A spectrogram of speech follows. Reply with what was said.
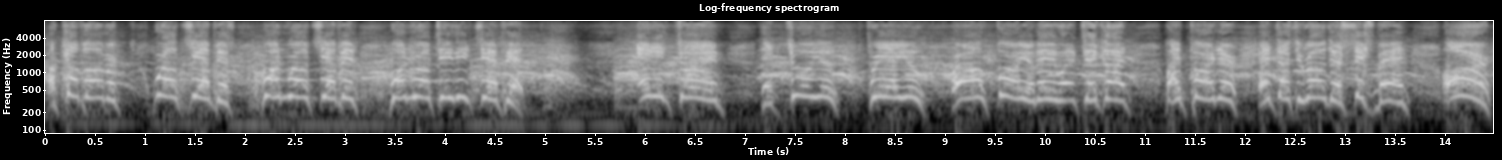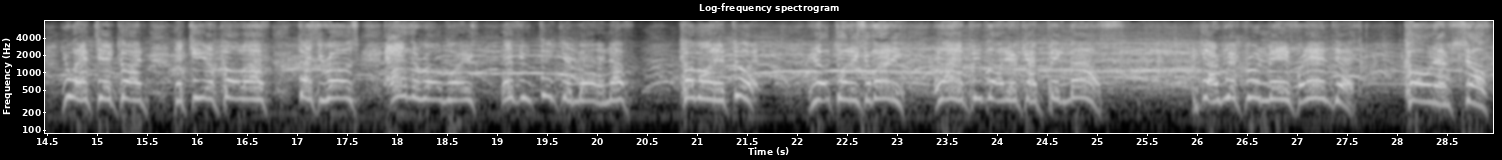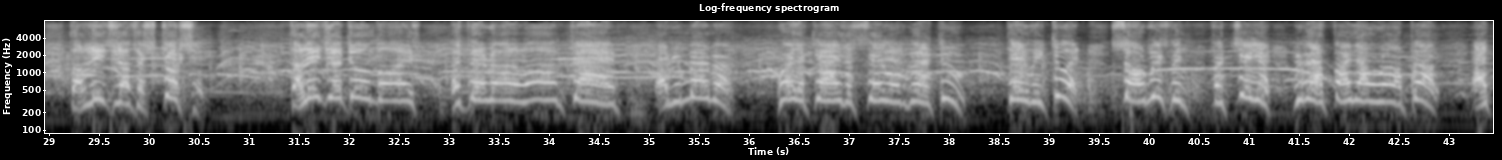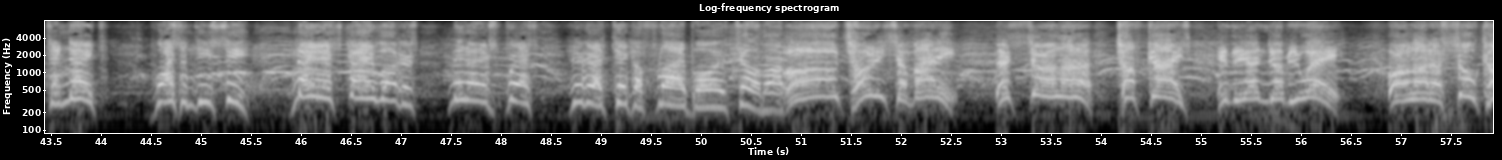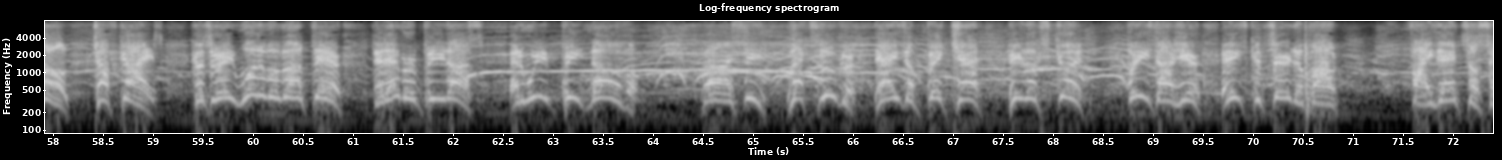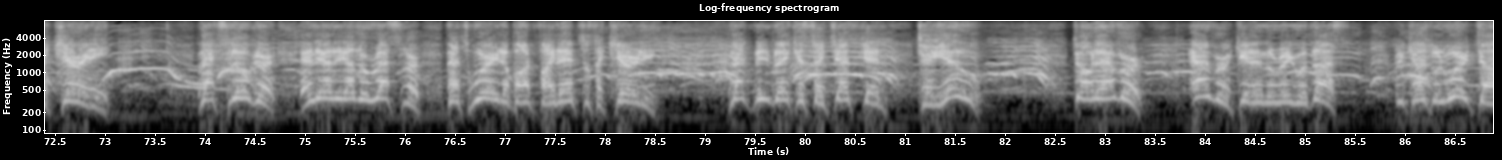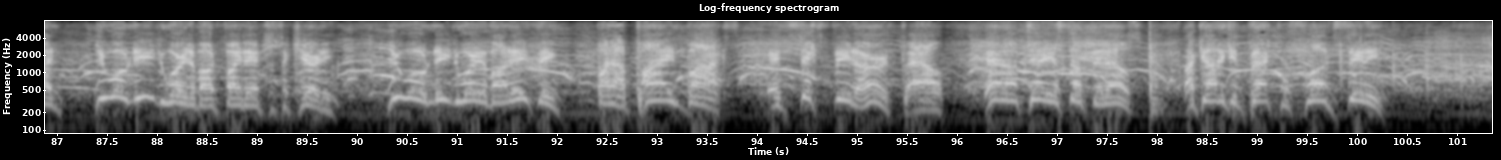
A couple of them are world champions, one world champion, one world TV champion. Anytime that two of you, three of you, or all four of you maybe want to take on my partner and Dusty Rhodes are six man, or you want to take on Nikita Koloff, Dusty Rhodes, and the Road Warriors, if you think you're man enough, come on and do it. You know, Tony Schiavone, a lot of people out here got big mouths. You got Rick Rude and Manny Fernandez calling himself the Legion of Destruction. The Legion of Doom, boys, has been around a long time. And remember, we're the guys that say what we're going to do. Then we do it. So Richmond, Virginia, you're going to find out what we're all about. And tonight, Washington, D.C., Night of Skywalkers, Midnight Express, you're going to take a fly, boys. Tell them, Hawk. Oh, Tony Schiavone! There's sure a lot of tough guys in the NWA. Or a lot of so-called tough guys. Because there ain't one of them out there that ever beat us. And we've beaten all of them. Now I see Lex Luger. Yeah, he's a big cat. He looks good. But he's out here and he's concerned about financial security. Lex Luger and any other wrestler that's worried about financial security. Let me make a suggestion to you. Don't ever, ever get in the ring with us. Because when we're done, you won't need to worry about financial security. You won't need to worry about anything but a pine box and six feet of earth, pal. And I'll tell you something else. I gotta get back to Slug City.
